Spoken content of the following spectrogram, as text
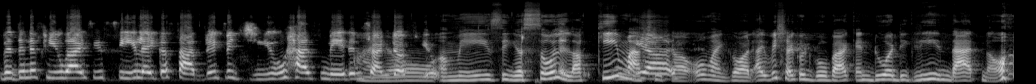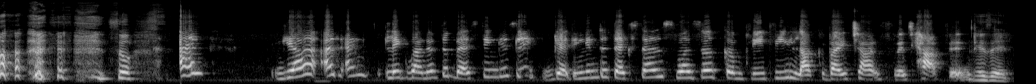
within a few hours you see like a fabric which you have made in I front of you Amazing. You're so lucky, Matrika. Oh my God. I wish I could go back and do a degree in that now. so, and yeah and, and like one of the best thing is like getting into textiles was a completely luck by chance which happened is it?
